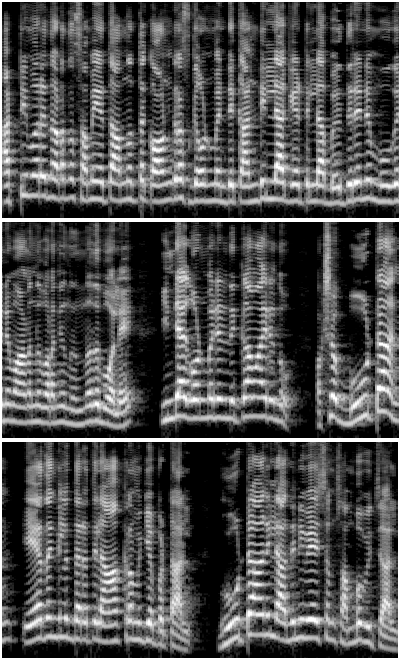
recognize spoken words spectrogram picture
അട്ടിമറി നടന്ന സമയത്ത് അന്നത്തെ കോൺഗ്രസ് ഗവൺമെന്റ് കണ്ടില്ല കേട്ടില്ല ബദിരനും മൂകനുമാണെന്ന് പറഞ്ഞ് നിന്നതുപോലെ ഇന്ത്യ ഗവൺമെന്റിന് നിൽക്കാമായിരുന്നു. പക്ഷെ ഭൂട്ടാൻ ഏതെങ്കിലും തരത്തിൽ ആക്രമിക്കപ്പെട്ടാൽ ഭൂട്ടാനിൽ അധിനിവേശം സംഭവിച്ചാൽ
